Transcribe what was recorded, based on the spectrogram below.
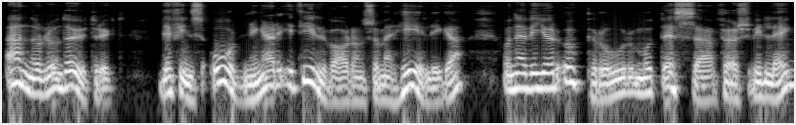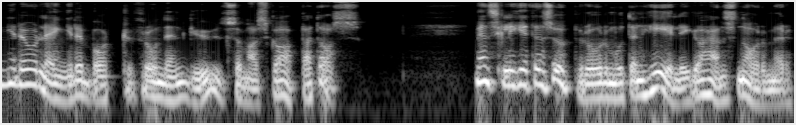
Annorlunda uttryckt, det finns ordningar i tillvaron som är heliga och när vi gör uppror mot dessa förs vi längre och längre bort från den Gud som har skapat oss. Mänsklighetens uppror mot den helige och hans normer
